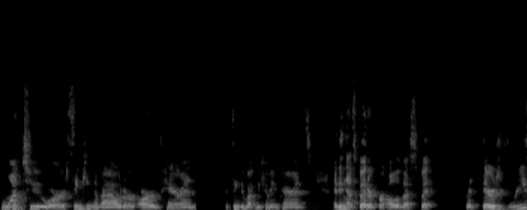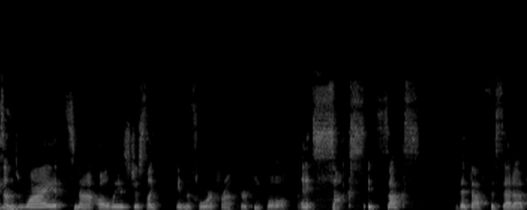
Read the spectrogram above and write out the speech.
want to or thinking about or are parents, thinking about becoming parents. I think that's better for all of us, but but there's reasons why it's not always just like in the forefront for people, and it sucks. It sucks that that's the setup.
